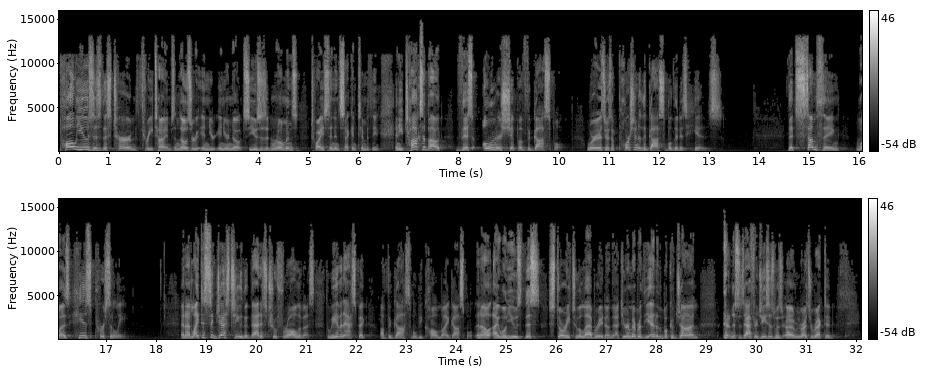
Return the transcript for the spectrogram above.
Paul uses this term three times, and those are in your, in your notes. He uses it in Romans twice and in 2 Timothy. And he talks about this ownership of the gospel, whereas there's a portion of the gospel that is his. That something was his personally. And I'd like to suggest to you that that is true for all of us. That we have an aspect of the gospel we call my gospel. And I'll, I will use this story to elaborate on that. Do you remember at the end of the book of John, this is after Jesus was uh, resurrected.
